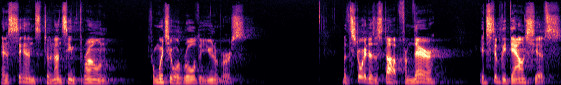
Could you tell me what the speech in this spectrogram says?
and ascends to an unseen throne from which he will rule the universe. But the story doesn't stop. From there, it simply downshifts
